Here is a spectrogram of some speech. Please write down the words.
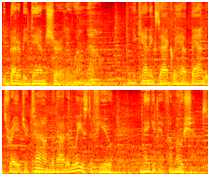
you'd better be damn sure they will now. And you can't exactly have bandits raid your town without at least a few negative emotions.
